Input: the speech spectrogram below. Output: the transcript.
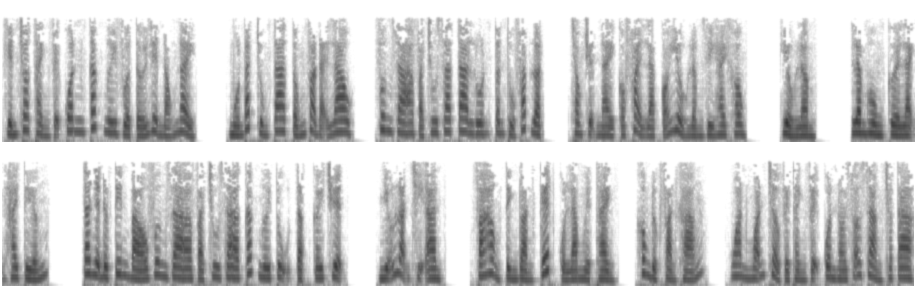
khiến cho thành vệ quân các ngươi vừa tới liền nóng nảy, muốn bắt chúng ta tống vào đại lao, Vương gia và Chu gia ta luôn tuân thủ pháp luật, trong chuyện này có phải là có hiểu lầm gì hay không? Hiểu lầm. Lâm Hùng cười lạnh hai tiếng. Ta nhận được tin báo Vương gia và Chu gia các ngươi tụ tập gây chuyện, nhiễu loạn trị an, phá hỏng tình đoàn kết của Lam Nguyệt Thành, không được phản kháng, ngoan ngoãn trở về thành vệ quân nói rõ ràng cho ta,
